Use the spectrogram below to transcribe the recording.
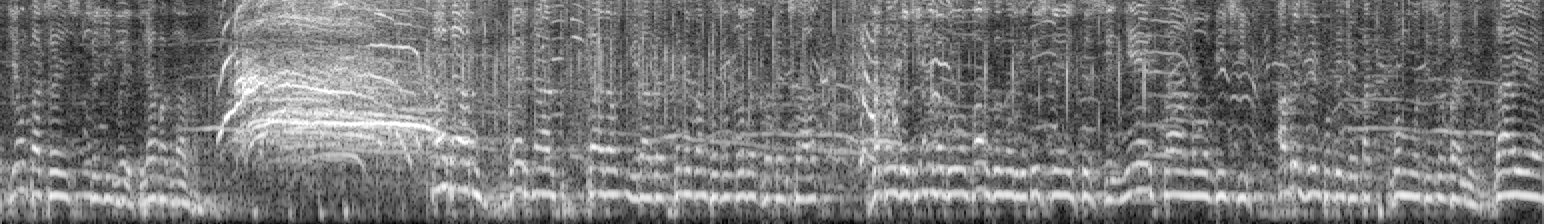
Piąta część, czyli wy. Brawa dla was. Adam, Bernard, Karol i Radek, chcemy wam podziękować za ten czas, za tę godzinę, bo było bardzo energetycznie, jesteście niesamowici, a wręcz bym powiedział tak po młodzieżowemu, zaje...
